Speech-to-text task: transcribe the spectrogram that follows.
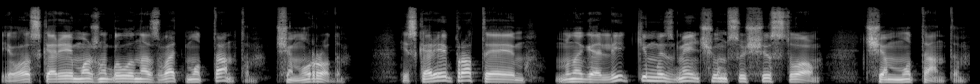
Его скорее можно было назвать мутантом, чем уродом. И скорее протеем, многоликим изменчивым существом, чем мутантом.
